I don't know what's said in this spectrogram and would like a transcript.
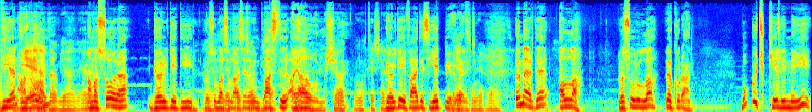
diyen, diyen adam, adam yani. Evet. Ama sonra gölge değil. Evet, Resulullah sallallahu aleyhi ve sellem'in bastığı ayağı olmuş. Çok muhteşem. Gölge ifadesi yetmiyor, yetmiyor Ömer için. Evet. Ömer de Allah, Resulullah ve Kur'an. Bu üç kelimeyi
